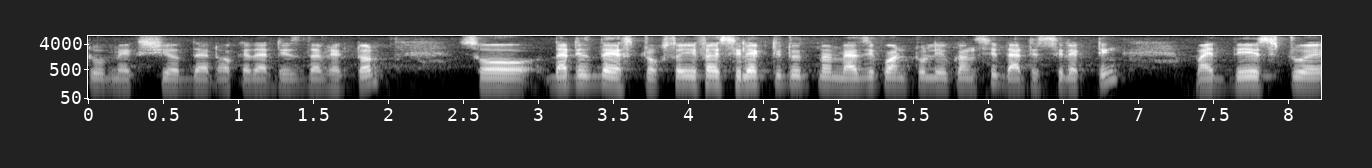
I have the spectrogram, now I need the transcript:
to make sure that okay that is the vector. So that is the stroke. So if I select it with my magic wand tool you can see that is selecting my these two uh,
